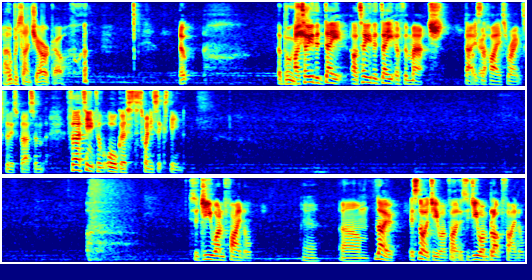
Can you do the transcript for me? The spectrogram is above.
I hope it's not Jericho. Nope. I'll tell you the date. I'll tell you the date of the match that is Okay. the highest ranked for this person. Thirteenth of August, twenty sixteen. It's a G1 final. Yeah. Um, no, it's not a G1 final. It's a G1 block final.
